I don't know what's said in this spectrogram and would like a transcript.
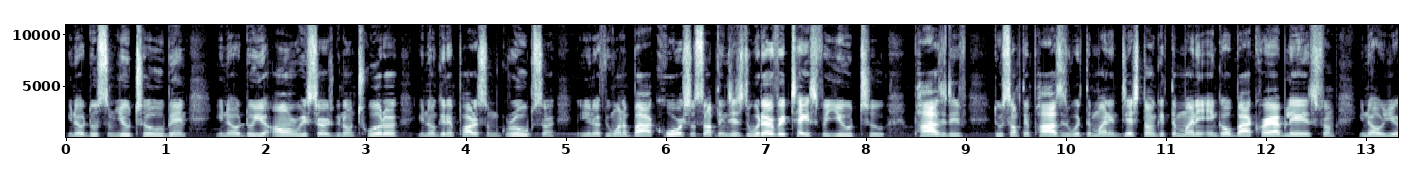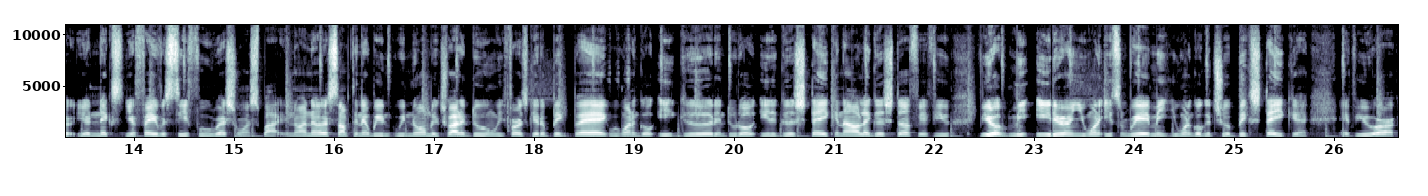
you know do some youtubing you know do your own research get on twitter you know get in part of some groups or you know if you want to buy a course or something just do whatever it takes for you to positive do something positive with the money. Just don't get the money and go buy crab legs from you know your your next your favorite seafood restaurant spot. You know i know that's something that we, we normally try to do when we first get a big bag. We want to go eat good and do those eat a good steak and all that good stuff. If you if you're a meat eater and you want to eat some red meat you want to go get you a big steak. And if you are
